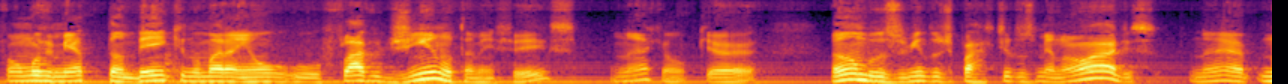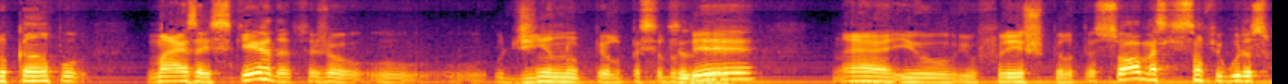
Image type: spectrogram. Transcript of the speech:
foi um movimento também que no Maranhão o Flávio Dino também fez, né, que, é, que é ambos vindo de partidos menores, né, no campo mais à esquerda, seja o, o, o Dino pelo PCdoB né, e, o, e o Freixo pelo PSOL, mas que são figuras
